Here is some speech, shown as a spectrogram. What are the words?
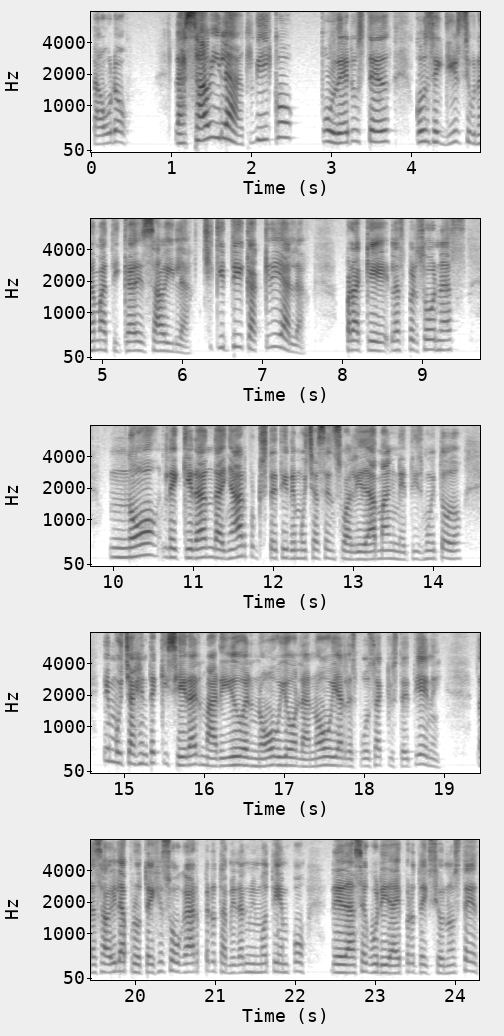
Tauro, la sábila, rico poder usted conseguirse una matica de sábila, chiquitica, críala para que las personas no le quieran dañar, porque usted tiene mucha sensualidad, magnetismo y todo, y mucha gente quisiera el marido, el novio, la novia, la esposa que usted tiene. La sábila protege su hogar, pero también al mismo tiempo le da seguridad y protección a usted.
